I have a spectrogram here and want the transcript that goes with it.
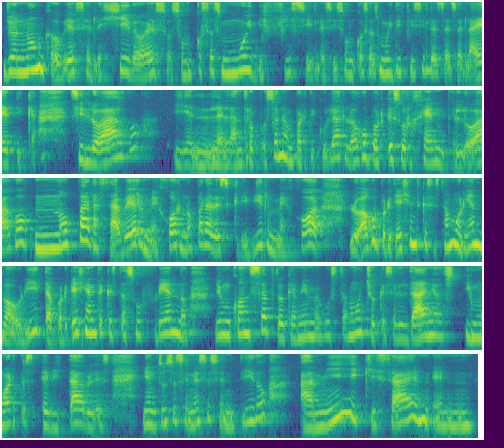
Yo nunca hubiese elegido eso. Son cosas muy difíciles y son cosas muy difíciles desde la ética. Si lo hago, y en el antropoceno en particular lo hago porque es urgente, lo hago no para saber mejor, no para describir mejor, lo hago porque hay gente que se está muriendo ahorita, porque hay gente que está sufriendo. Y un concepto que a mí me gusta mucho, que es el daños y muertes evitables. Y entonces en ese sentido, a mí quizá en,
